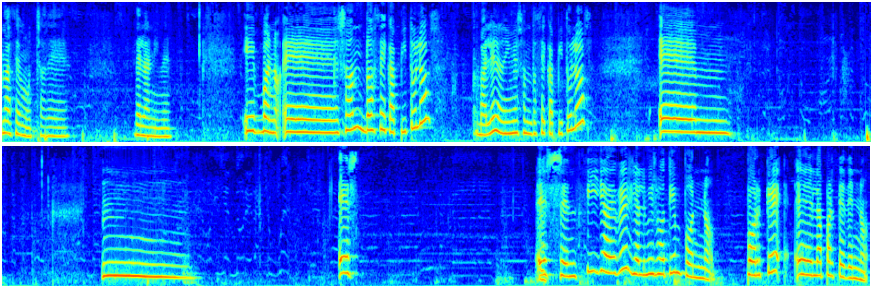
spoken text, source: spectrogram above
No hace mucho de, del anime. Y bueno, eh, son 12 capítulos. ¿Vale? El anime son 12 capítulos. Em, mm, es es sencilla de ver y al mismo tiempo no. ¿Por qué eh, la parte de no?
